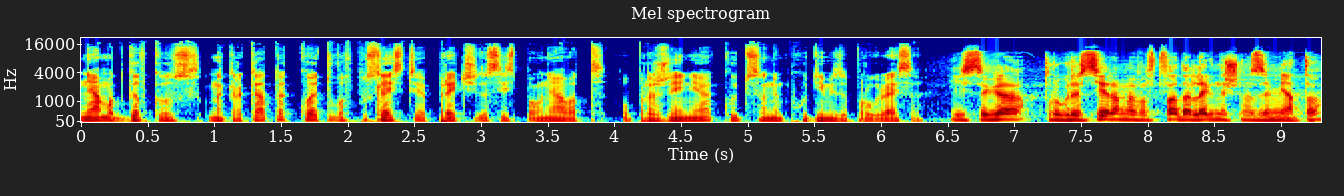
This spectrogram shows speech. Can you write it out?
нямат гъвкавост на краката, което в последствие пречи да се изпълняват упражнения, които са необходими за прогреса. И сега прогресираме в това да легнеш на земята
